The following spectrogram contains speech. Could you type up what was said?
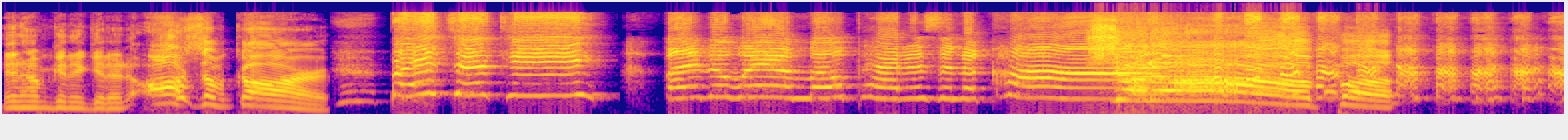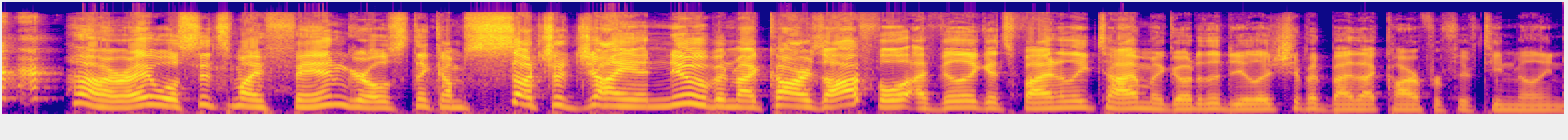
and I'm gonna get an awesome car. Bye, Techy. By the way, a moped is in a car. Shut up! Alright, well, since my fangirls think I'm such a giant noob and my car's awful, I feel like it's finally time we go to the dealership and buy that car for $15 million.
